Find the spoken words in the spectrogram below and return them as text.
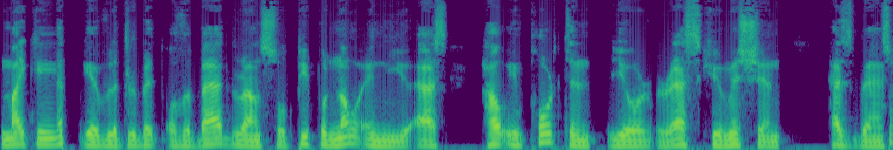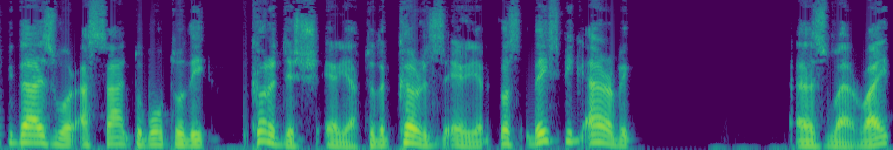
Mike, give a little bit of a background so people know in the U.S. how important your rescue mission has been. So you guys were assigned to go to the Kurdish area, to the Kurds area, because they speak Arabic. as well, right?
